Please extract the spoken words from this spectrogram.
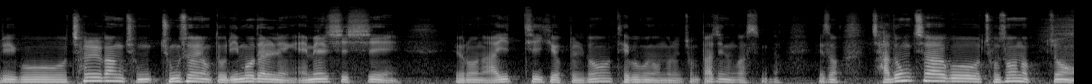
그리고 철강 중, 중소형 또 리모델링, MLCC 이런 IT 기업들도 대부분 오늘은 좀 빠지는 것 같습니다. 그래서 자동차하고 조선업종,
